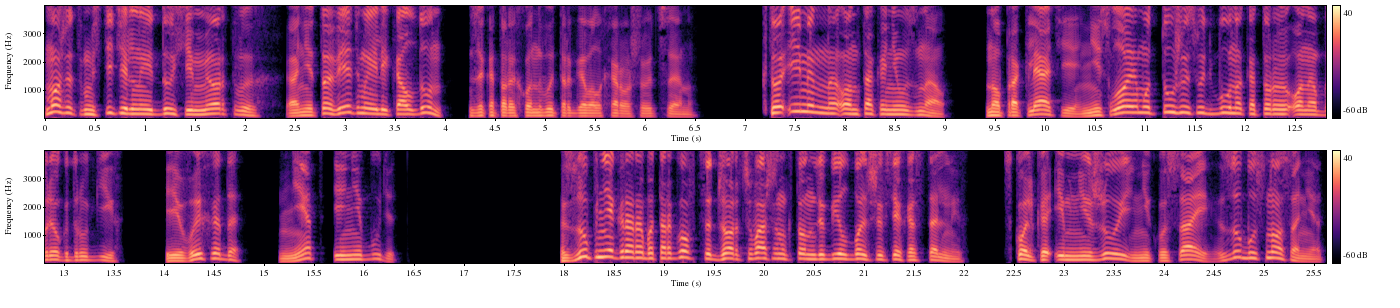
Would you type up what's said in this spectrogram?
может, мстительные духи мертвых, а не то ведьма или колдун, за которых он выторговал хорошую цену. Кто именно, он так и не узнал. Но проклятие несло ему ту же судьбу, на которую он обрек других, и выхода нет и не будет. Зуб негра-работорговца Джордж Вашингтон любил больше всех остальных. Сколько им ни жуй, ни кусай, зубу с носа нет.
